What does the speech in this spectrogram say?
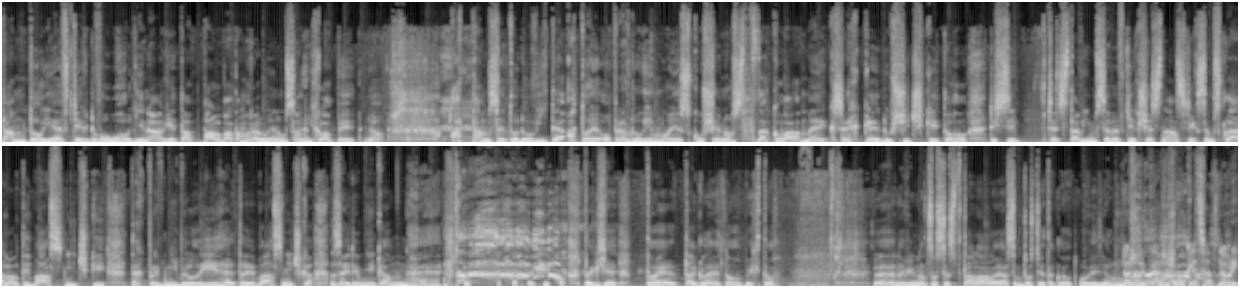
Tam to je, v těch dvou hodinách je ta palba, tam hrajou jenom samý chlapy. Jo. A tam se to dovíte a to je opravdu i moje zkušenost, taková mé křehké dušičky toho, když si představím sebe v těch 16, jak jsem skládal ty básničky, tak první bylo, je, to je básnička, zajdem někam, ne. Takže to je takhle, toho bych to. Eh, nevím, na co se ptala, ale já jsem prostě takhle odpověděl. No, že dokážeš ukecat. Dobrý.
